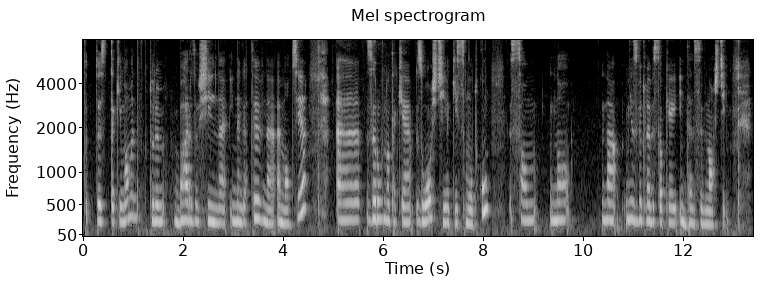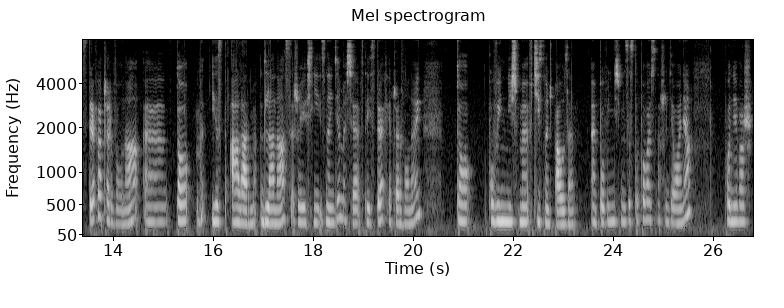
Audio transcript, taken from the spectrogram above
to, to jest taki moment, w którym bardzo silne i negatywne emocje, e, zarówno takie złości, jak i smutku, są no, na niezwykle wysokiej intensywności. Strefa czerwona e, to jest alarm dla nas, że jeśli znajdziemy się w tej strefie czerwonej, to powinniśmy wcisnąć pauzę E, powinniśmy zastopować nasze działania, ponieważ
